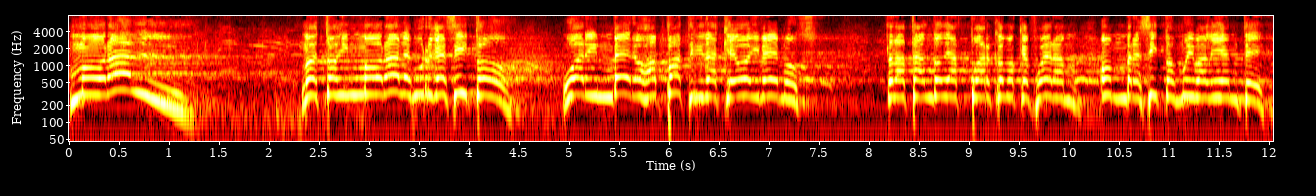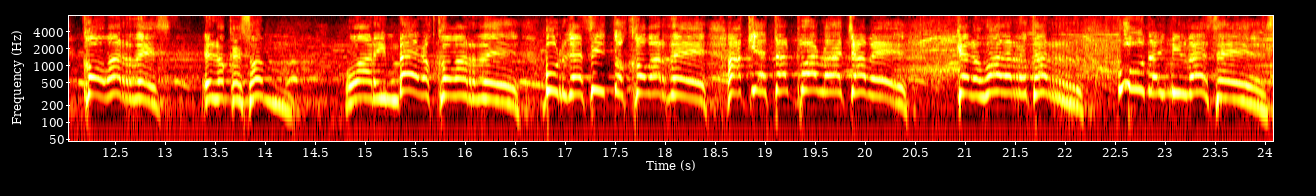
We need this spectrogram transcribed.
Moral. Nuestros inmorales burguesitos, guarimberos apátridas que hoy vemos tratando de actuar como que fueran hombrecitos muy valientes, cobardes, es lo que son guarimberos cobardes, burguesitos cobardes. Aquí está el pueblo de Chávez que los va a derrotar una y mil veces.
